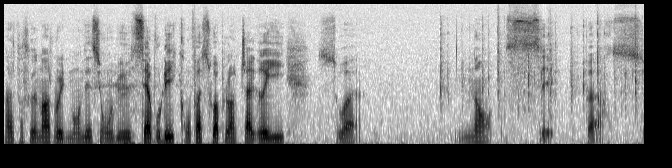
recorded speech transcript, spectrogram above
Parce que demain, je voulais demander si, on lui, si elle voulait qu'on fasse soit plancha gris, soit... Non, c'est parce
